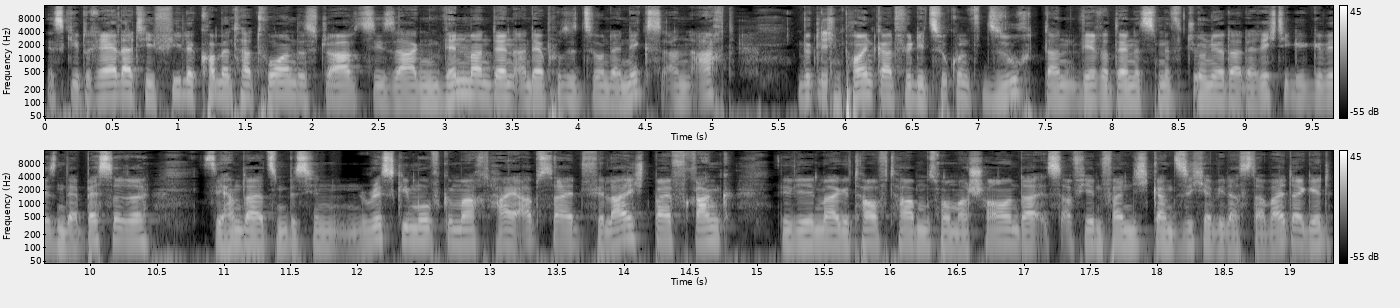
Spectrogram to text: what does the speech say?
Es gibt relativ viele Kommentatoren des Drafts, die sagen, wenn man denn an der Position der Knicks an 8 wirklich einen Point Guard für die Zukunft sucht, dann wäre Dennis Smith Jr. da der richtige gewesen, der bessere. Sie haben da jetzt ein bisschen einen risky Move gemacht, High Upside vielleicht bei Frank, wie wir ihn mal getauft haben, muss man mal schauen. Da ist auf jeden Fall nicht ganz sicher, wie das da weitergeht.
